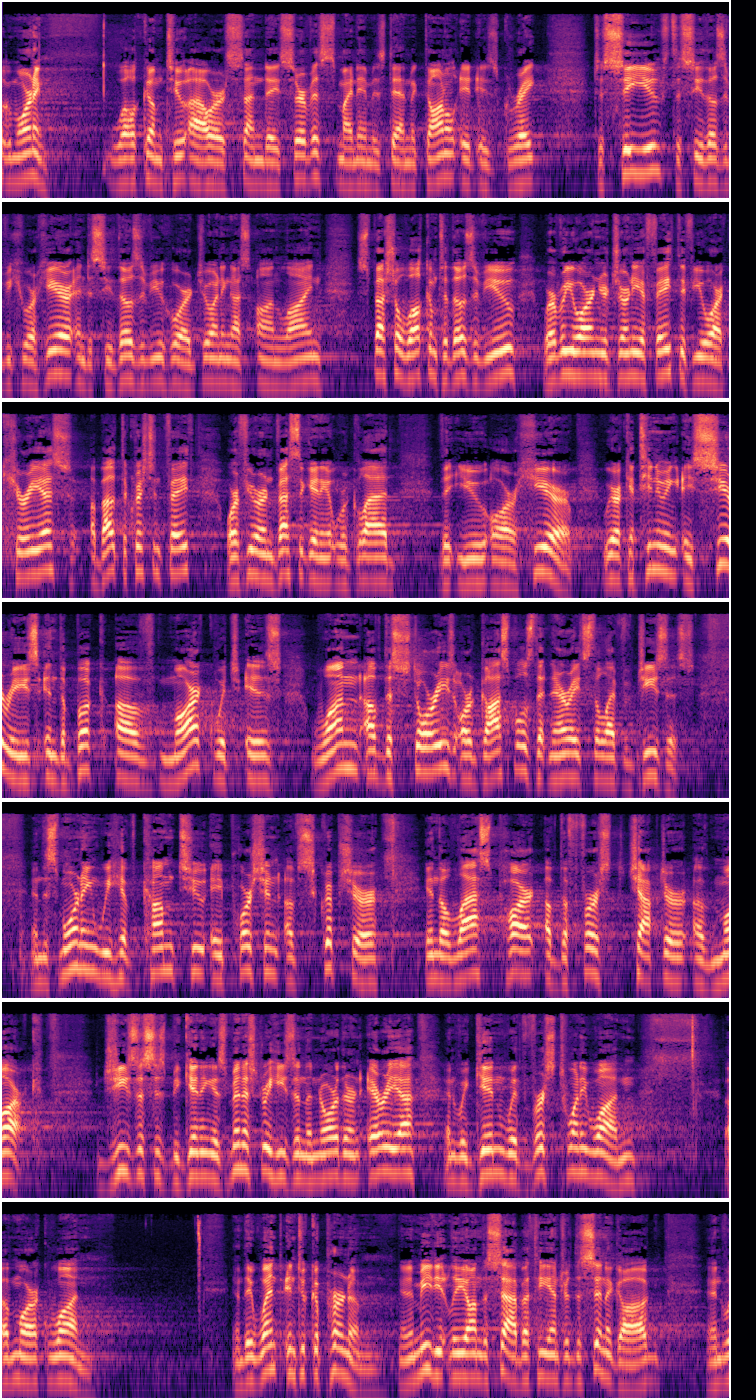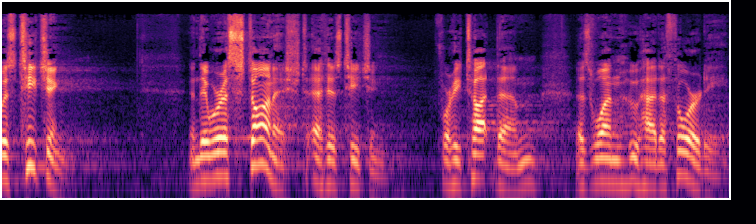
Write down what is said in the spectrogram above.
Well, good morning. Welcome to our Sunday service. My name is Dan MacDonald. It is great to see you, to see those of you who are here, and to see those of you who are joining us online. Special welcome to those of you, wherever you are in your journey of faith. If you are curious about the Christian faith, or if you're investigating it, we're glad that you are here. We are continuing a series in the book of Mark, which is one of the stories or gospels that narrates the life of Jesus. And this morning we have come to a portion of Scripture in the last part of the first chapter of Mark. Jesus is beginning his ministry. He's in the northern area, and we begin with verse 21 of Mark 1. And they went into Capernaum, and immediately on the Sabbath he entered the synagogue and was teaching. And they were astonished at his teaching, for he taught them as one who had authority,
